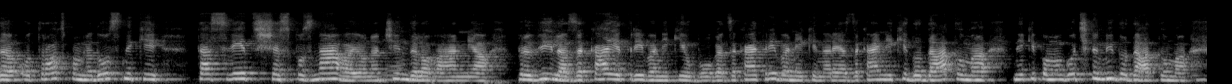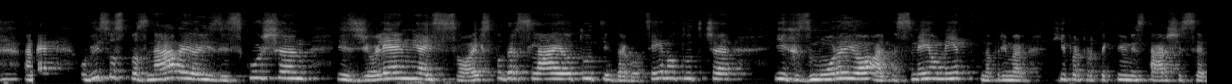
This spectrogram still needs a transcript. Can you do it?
da otroci in mladostniki ta svet še spoznavajo, način ja. delovanja, pravila, zakaj je treba nekaj obogati, zakaj je treba nekaj narediti, zakaj je nekaj do datuma, nekaj pa mogoče ni do datuma. Ne, v bistvu spoznavajo iz izkušenj, iz življenja, iz svojih spodrslajev, tudi je dragoceno, tudi če jih zmorejo ali pa smejo imeti. Naprimer, hiperprotektivni starši se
